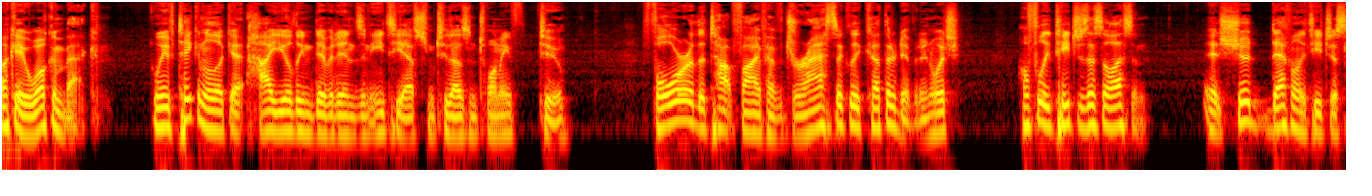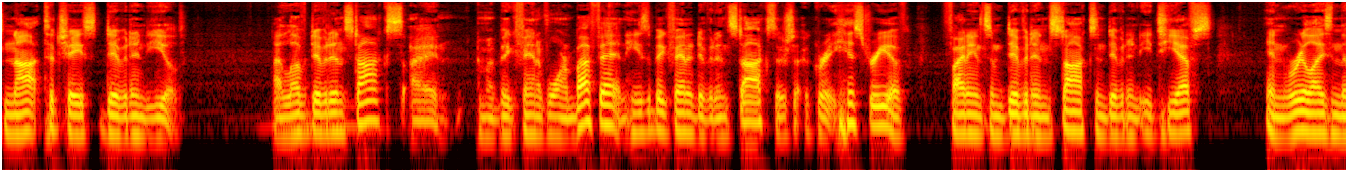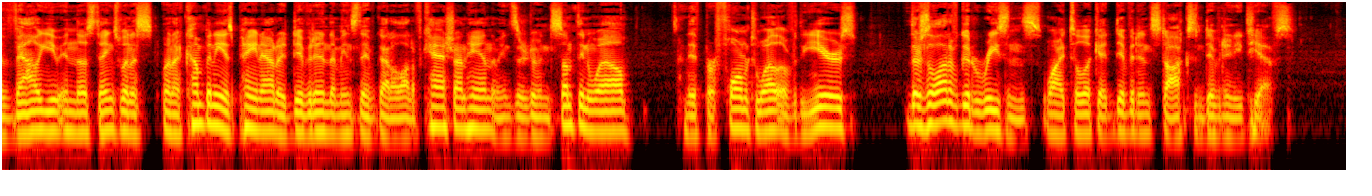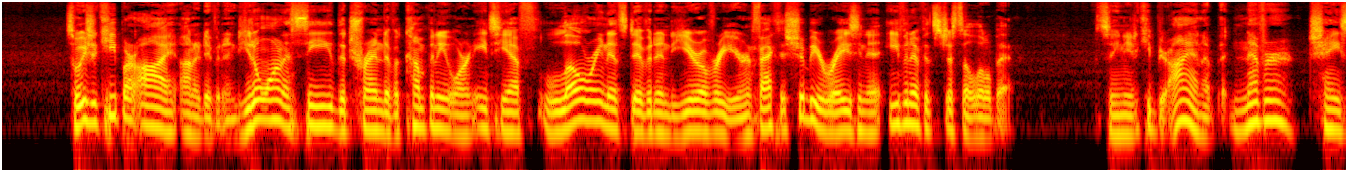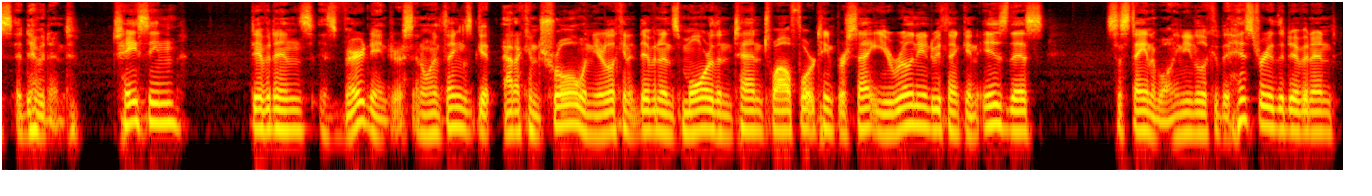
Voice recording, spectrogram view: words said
Okay, welcome back. We've taken a look at high yielding dividends and ETFs from 2022. Four of the top five have drastically cut their dividend, which hopefully teaches us a lesson. It should definitely teach us not to chase dividend yield. I love dividend stocks. I am a big fan of Warren Buffett, and he's a big fan of dividend stocks. There's a great history of finding some dividend stocks and dividend ETFs and realizing the value in those things. When a, when a company is paying out a dividend, that means they've got a lot of cash on hand. That means they're doing something well. They've performed well over the years. There's a lot of good reasons why to look at dividend stocks and dividend ETFs. So we should keep our eye on a dividend. You don't want to see the trend of a company or an ETF lowering its dividend year over year. In fact, it should be raising it, even if it's just a little bit. So you need to keep your eye on it, but never chase a dividend. Chasing dividends is very dangerous. And when things get out of control, when you're looking at dividends more than 10, 12, 14%, you really need to be thinking, is this sustainable? You need to look at the history of the dividend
